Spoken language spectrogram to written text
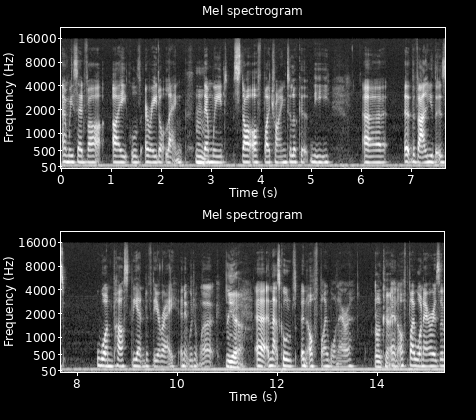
and we said var i equals array dot length Mm. then we'd start off by trying to look at the uh, at the value that is one past the end of the array and it wouldn't work Yeah. uh, and that's called an off by one error Okay. an off by one error is a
